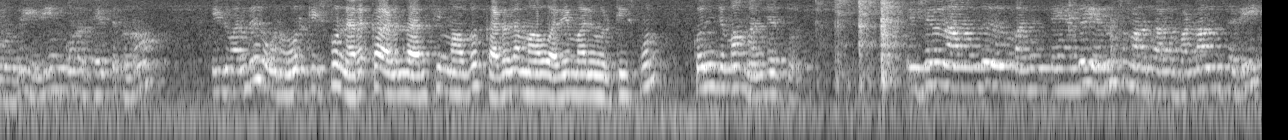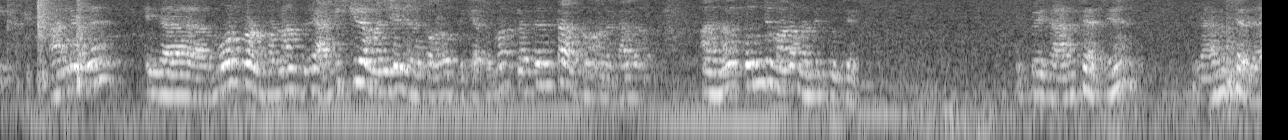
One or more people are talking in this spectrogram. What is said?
போது இதையும் கூட சேர்த்துக்கணும். இது வந்து ஒரு ஒரு டீஸ்பூன் நிறக்க அளந்த அரிசி மாவு கடலை மாவு அதே மாதிரி ஒரு டீஸ்பூன் கொஞ்சமாக மஞ்சள் தூள். யூஸ்வலாக நான் வந்து மஞ்சள் வந்து எலுமிச்சை மன சாதம் பண்ணாலும் சரி அல்லது இந்த மோர் குழம்பு பண்ணாலும் சரி அடிக்கிற மஞ்சள் எனக்கு அவ்வளோ பிடிக்காதுமா ப்ளசண்ட்டாக இருக்கணும் அந்த கலர் அதனால கொஞ்சமாக தான் மஞ்சள் சேர்த்து. இப்போ இதை அரைச்சாச்சு. இதை அரைச்சதை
